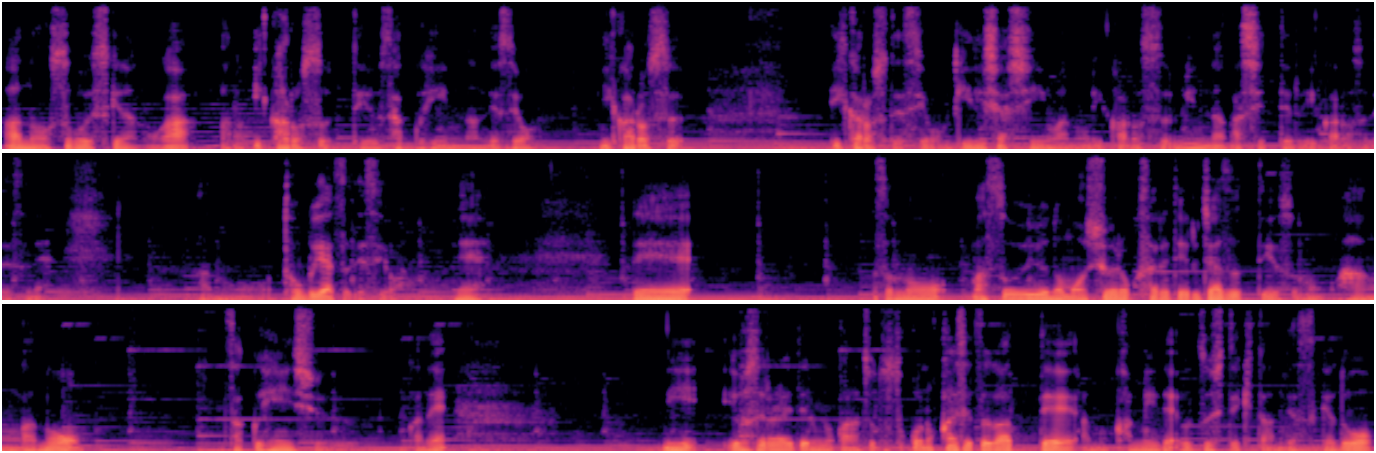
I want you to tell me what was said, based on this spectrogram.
あのすごい好きなのが、あのイカロスっていう作品なんですよ。イカロス。イカロスですよ。ギリシャ神話のイカロス。みんなが知ってるイカロスですね。あの、飛ぶやつですよ。ね。でその、まあ、そういうのも収録されている「ジャズ」っていうその版画の作品集がねに寄せられてるのかな。ちょっとそこの解説があってあの紙で写してきたんですけど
